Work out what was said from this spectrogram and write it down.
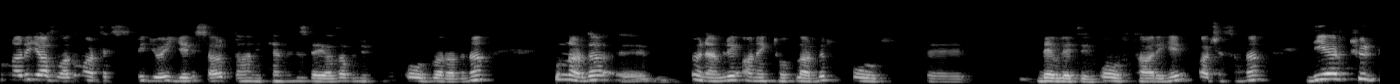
Bunları yazmadım. Artık siz videoyu geri sarıp da hani kendiniz de yazabilirsiniz Oğuzlar adına. Bunlar da e, önemli anekdotlardır Oğuz e, devleti, Oğuz tarihi açısından. Diğer Türk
